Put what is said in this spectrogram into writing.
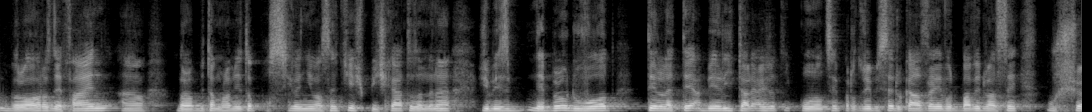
bylo hrozně fajn a bylo by tam hlavně to posílení vlastně těch špičkách, to znamená, že by nebylo důvod ty lety, aby lítaly až do té půlnoci, protože by se dokázali odbavit vlastně už eh,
